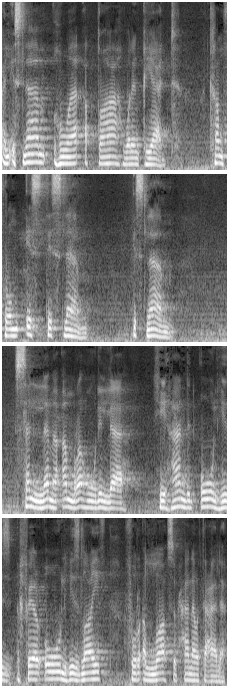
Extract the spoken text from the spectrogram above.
الإسلام هو الطاعة والانقياد come from استسلام إسلام سلم أمره لله he handed all his affair all his life for Allah subhanahu wa ta'ala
